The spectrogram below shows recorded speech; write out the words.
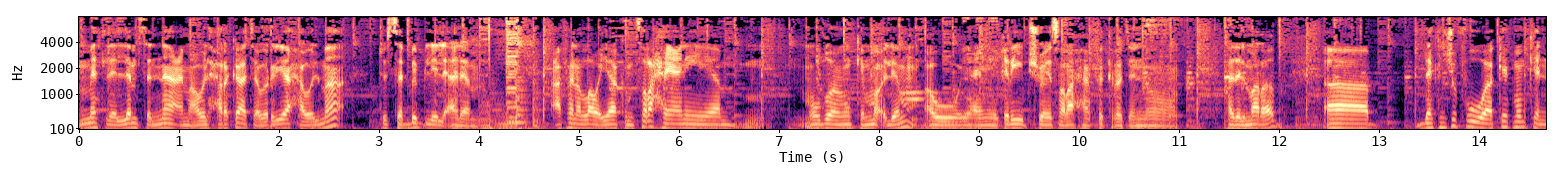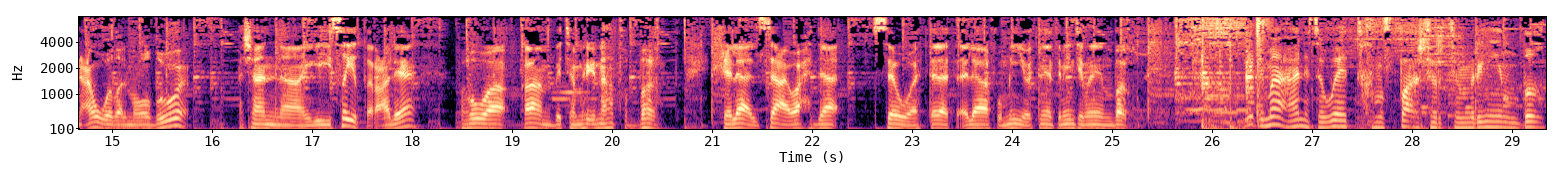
مثل اللمسة الناعمة أو الحركات أو الرياح أو الماء تسبب لي الألم. عافانا الله وإياكم. صراحة يعني موضوع ممكن مؤلم أو يعني غريب شوي صراحة فكرة أنه هذا المرض. آه لكن شوف هو كيف ممكن نعوض الموضوع عشان يسيطر عليه. فهو قام بتمرينات الضغط خلال ساعة واحدة سوى 3182 تمرين ضغط. يا جماعة أنا سويت 15 تمرين ضغط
